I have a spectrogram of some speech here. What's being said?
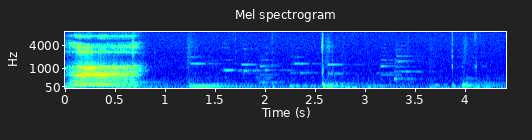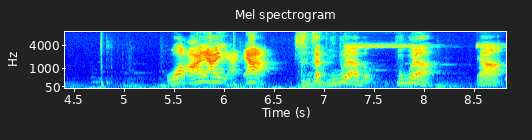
아. 와 아니 야, 야 진짜 누구야 너 누구야 야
